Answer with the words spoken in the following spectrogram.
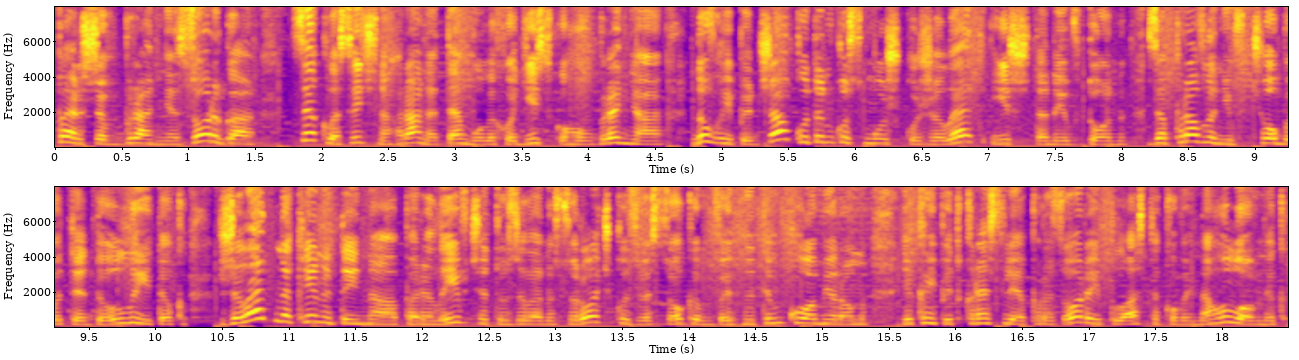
Перше вбрання Зорга це класична гра на тему лиходійського вбрання, довгий піджак у тонку смужку, жилет і штани в тон, заправлені в чоботи до литок. Жилет накинутий на переливчату зелену сорочку з високим вигнутим коміром, який підкреслює прозорий пластиковий наголовник.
